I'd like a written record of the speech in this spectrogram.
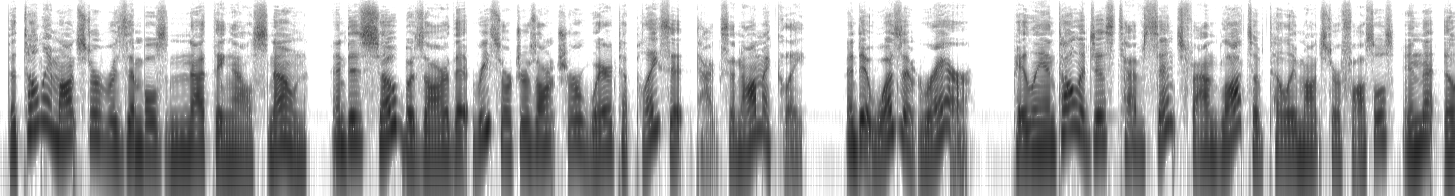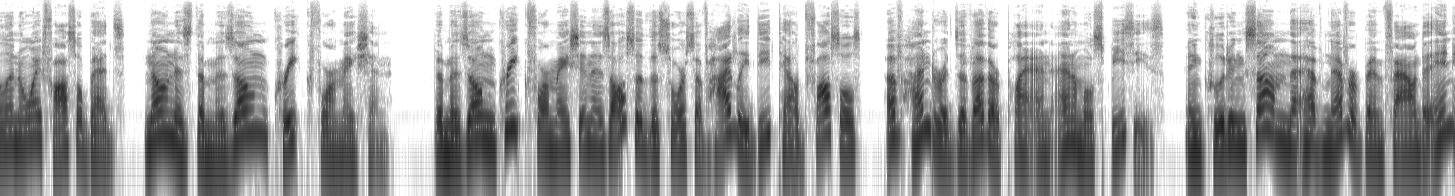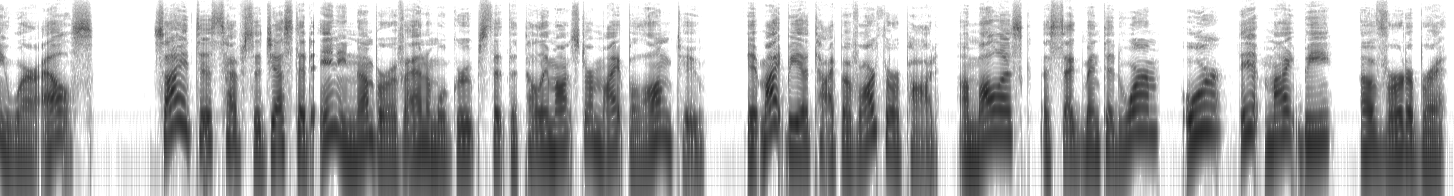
The Tully monster resembles nothing else known and is so bizarre that researchers aren't sure where to place it taxonomically. And it wasn't rare. Paleontologists have since found lots of Tully monster fossils in the Illinois fossil beds, known as the Mazon Creek Formation. The Mazon Creek Formation is also the source of highly detailed fossils of hundreds of other plant and animal species including some that have never been found anywhere else. Scientists have suggested any number of animal groups that the Tully monster might belong to. It might be a type of arthropod, a mollusk, a segmented worm, or it might be a vertebrate.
